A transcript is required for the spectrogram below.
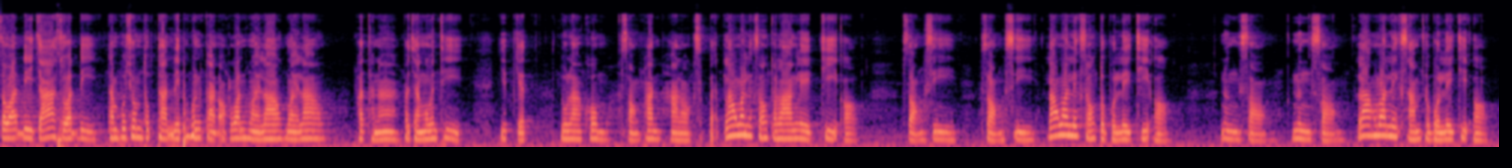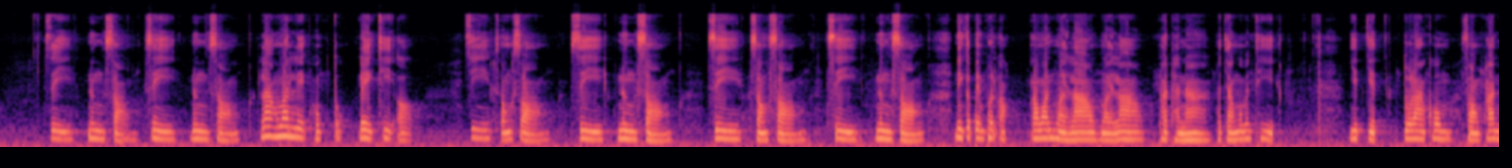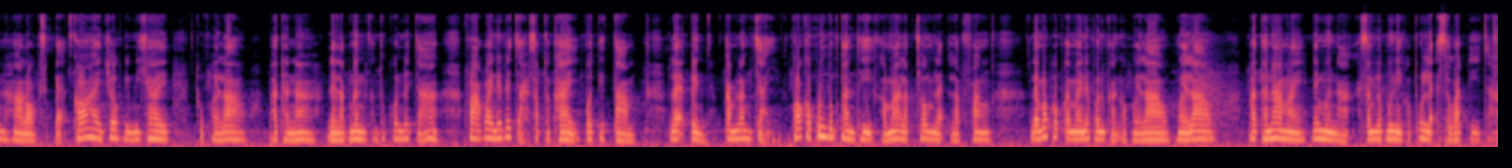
สวัสดีจ้า สวัสดีท่านผู้ชมทุกท่านในพิพิธการออกรางวัลหวยลาวหวยลาว พัฒนาประจำวันที่ 27 ตุลาคม 2518ล่าวันเลขสองตัวล่างเลขที่ออก 24 24ล่าวันเลขสองตัวบนเลขที่ออก 12 12ล่างวันเลขสามตัวบนเลขที่ออก 4 12 4 12ล่างวันเลขหกตัวเลขที่ออก 4 22 4 12 C 2 2 C 1 2 นี่ก็เป็นผลออกรางวัลหวยลาวหวยลาว พัฒนาประจำวันที่ 27 ตุลาคม 2518 ขอให้โชคดีมิชัย ถูกหวยลาวพัฒนาได้รับเงินกันทุกคนด้วยจ้า ฝากไว้เด้วยจ้าสับตะไคร่กดติดตาม และเป็นกำลังใจ ขอขอบคุณทุกท่านที่เข้ามารับชมและรับฟัง แล้วมาพบกันใหม่ในผลการออกหวยลาวหวยลาว พัฒนาใหม่ในมือหนาสำหรับมือนี้ขอบคุณและสวัสดีจ้า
